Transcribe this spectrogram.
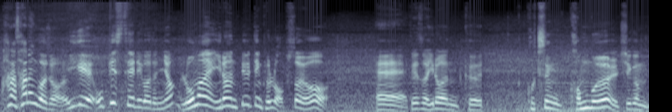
하나 사는 거죠. 이게 오피스텔이거든요. 로마에 이런 빌딩 별로 없어요. 예, 그래서 이런 그 고층 건물 지금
